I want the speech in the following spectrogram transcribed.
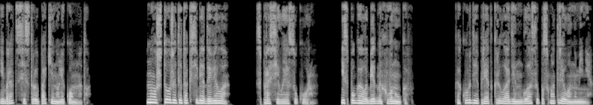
И брат с сестрой покинули комнату. «Ну что же ты так себя довела?» — спросила я с укором. Испугала бедных внуков. Кокордия приоткрыла один глаз и посмотрела на меня.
